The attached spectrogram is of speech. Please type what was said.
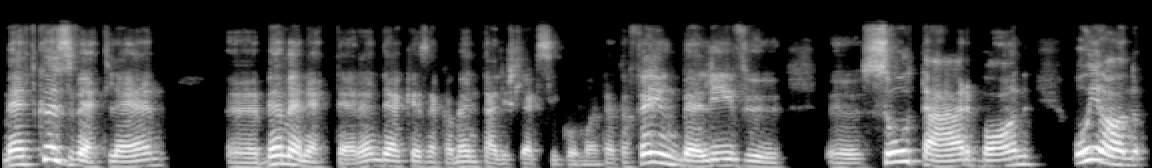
mert közvetlen bemenettel rendelkeznek a mentális lexikonban. Tehát a fejünkben lévő szótárban olyan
